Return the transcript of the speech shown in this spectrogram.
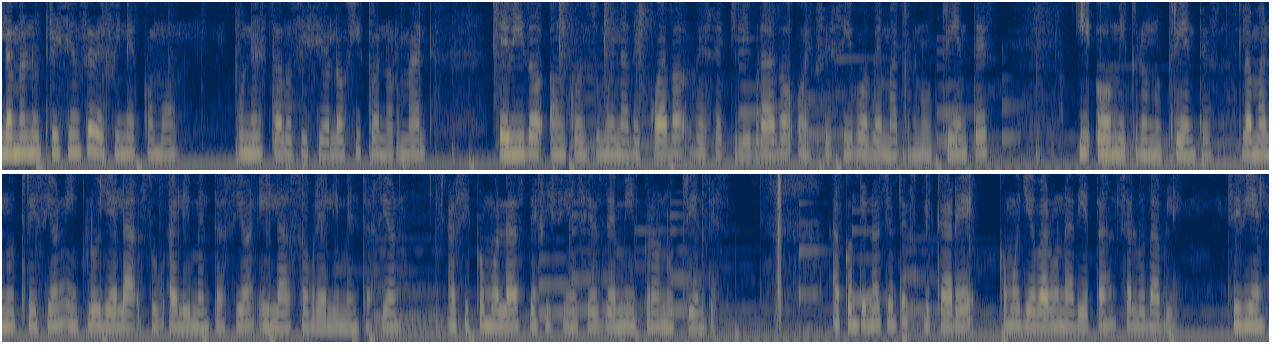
La malnutrición se define como un estado fisiológico anormal debido a un consumo inadecuado, desequilibrado o excesivo de macronutrientes y o micronutrientes. La malnutrición incluye la subalimentación y la sobrealimentación, así como las deficiencias de micronutrientes. A continuación te explicaré cómo llevar una dieta saludable. Si bien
